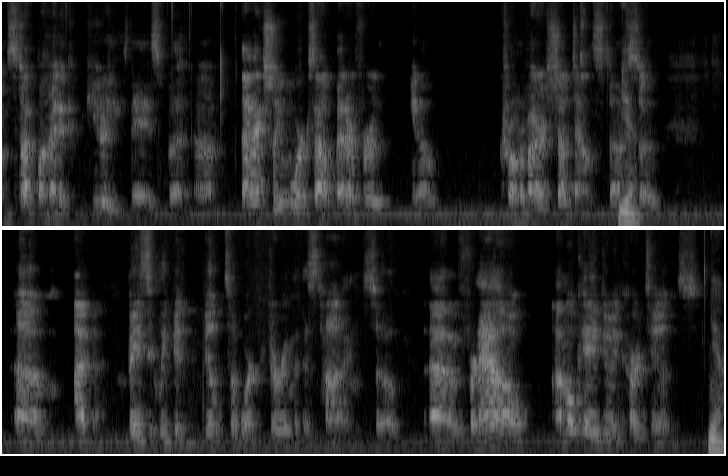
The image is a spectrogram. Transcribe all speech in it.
I'm stuck behind a computer these days, but um, that actually works out better for you know coronavirus shutdown stuff. Yeah. So um, I've basically been built to work during this time. So uh, for now, I'm okay doing cartoons. Yeah.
